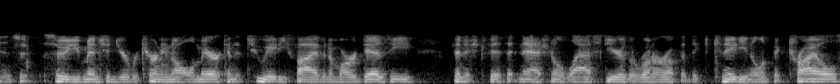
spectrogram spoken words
And so, so you mentioned you're returning All American at 285 and Amar Dhesi finished fifth at nationals last year, the runner-up at the Canadian Olympic Trials.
